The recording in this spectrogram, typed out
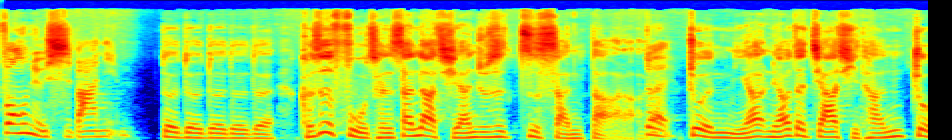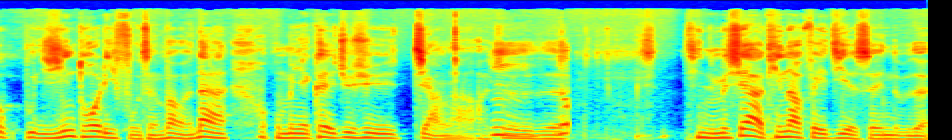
疯女十八年。对对对对对。可是府城三大奇案就是这三大啦。对，就你要你要再加其他，就已经脱离府城范围。当然，我们也可以继续讲啦，对不对？你们现在有听到飞机的声音，对不对？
